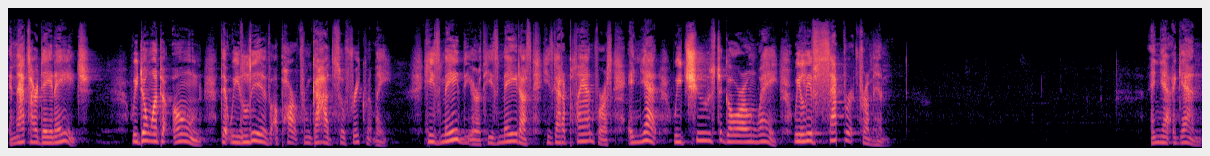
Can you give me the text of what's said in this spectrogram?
and that's our day and age. We don't want to own that we live apart from God so frequently. He's made the earth, He's made us, He's got a plan for us, and yet we choose to go our own way. We live separate from Him. And yet again,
